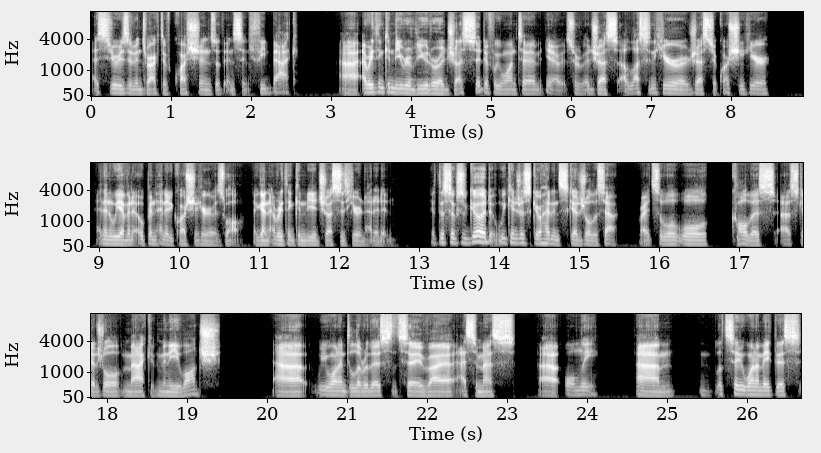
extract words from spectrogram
a series of interactive questions with instant feedback. Uh, everything can be reviewed or adjusted if we want to, you know, sort of adjust a lesson here or adjust a question here. And then we have an open-ended question here as well. Again, everything can be adjusted here and edited. If this looks good, we can just go ahead and schedule this out, right? So we'll, we'll call this uh, schedule Mac Mini launch. Uh, we want to deliver this, let's say via SMS uh, only. Um, let's say we want to make this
